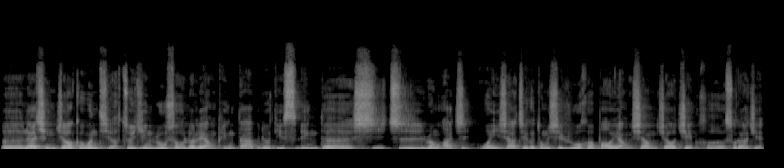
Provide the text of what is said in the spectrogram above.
呃，来请教个问题啊，最近入手了两瓶 WD 四零的锡制润滑剂，问一下这个东西如何保养橡胶件和塑料件？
